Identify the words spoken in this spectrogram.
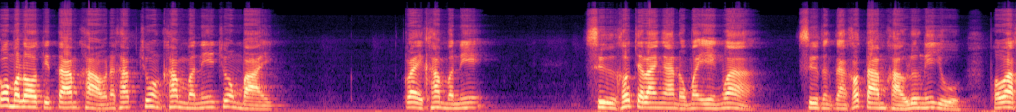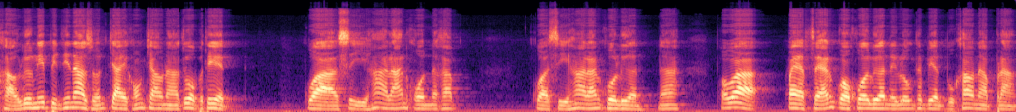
ก็มารอติดตามข่าวนะครับ ช่วงค่ำวันนี้ช่วงบ่าย ใกล้ค่ำวันนี้ สื่อเขาจะรายงานออกมาเองว่า สื่อต่างๆเขาตามข่าวเรื่องนี้อยู่ เพราะว่าข่าวเรื่องนี้เป็นที่น่าสนใจของชาวนาทั่วประเทศ กว่า4-5ล้านคนนะครับ กว่า4-5ล้านครัวเรือนนะ เพราะว่า8แสนกว่าครัวเรือนในลงทะเบียนปลูกข้าวนาปรัง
